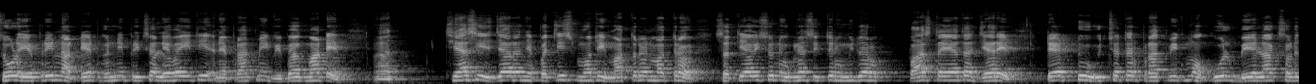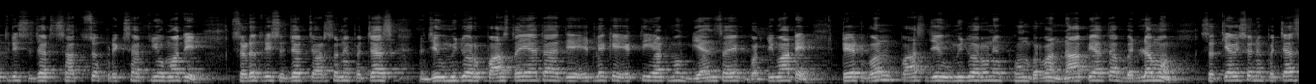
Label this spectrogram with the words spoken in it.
સોળ એપ્રિલના ટેટ વનની પરીક્ષા લેવાઈ હતી અને પ્રાથમિક વિભાગ માટે છ્યાસી હજાર અને પચીસમાંથી માત્ર ને માત્ર સત્યાવીસો ને ઓગણસિત્તેર ઉમેદવારો પાસ થયા હતા જ્યારે ટેટ ટુ ઉચ્ચતર પ્રાથમિકમાં કુલ બે લાખ સડત્રીસ હજાર સાતસો પરીક્ષાર્થીઓમાંથી સડત્રીસ હજાર ચારસો ને પચાસ જે ઉમેદવારો પાસ થયા હતા તે એટલે કે એકથી આઠમો જ્ઞાન સહાયક ભરતી માટે ટેટ વન પાસ જે ઉમેદવારોને ફોર્મ ભરવા ના આપ્યા હતા. બદલામાં સત્યાવીસો ને પચાસ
